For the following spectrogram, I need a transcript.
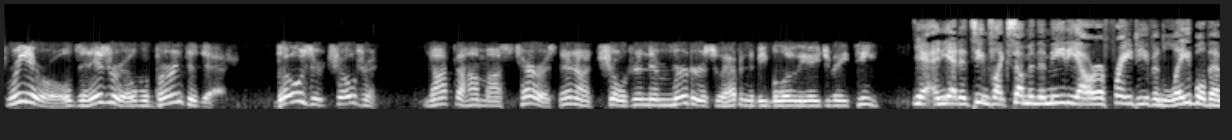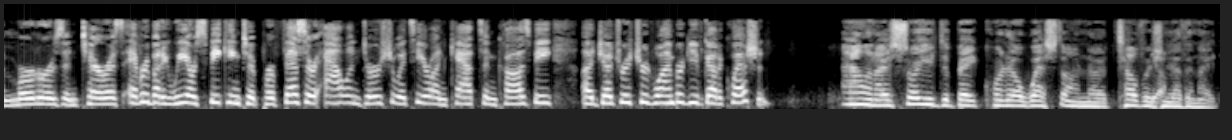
three year olds in Israel were burned to death. Those are children not the Hamas terrorists. They're not children. They're murderers who happen to be below the age of 18. Yeah, and yet it seems like some in the media are afraid to even label them murderers and terrorists. Everybody, we are speaking to Professor Alan Dershowitz here on Katz and Cosby. Uh, Judge Richard Weinberg, you've got a question. Alan, I saw you debate Cornel West on uh, television yeah. the other night,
